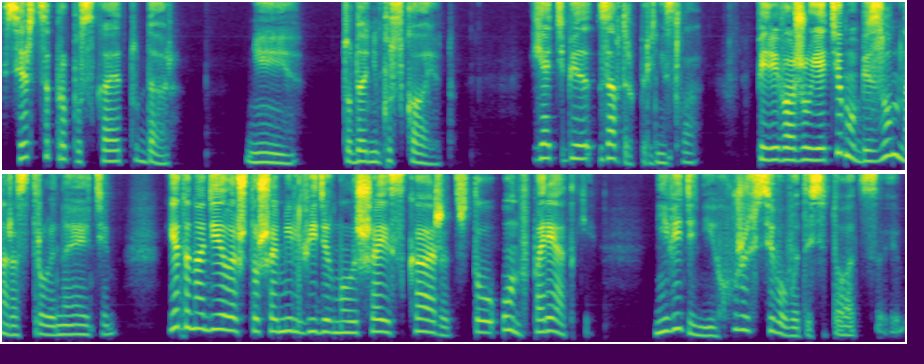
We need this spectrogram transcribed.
Сердце пропускает удар. Не, туда не пускают. Я тебе завтрак принесла. Перевожу я тему, безумно расстроенная этим. Я-то надеялась, что Шамиль видел малыша и скажет, что он в порядке. Невидение хуже всего в этой ситуации.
